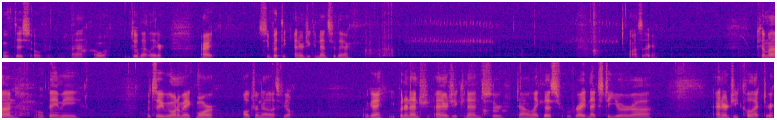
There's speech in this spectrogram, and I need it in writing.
Move this over. Ah, oh well, we'll do that later. Alright, so you put the energy condenser there. Hold on a second. Come on, obey me. Let's say we want to make more ultranalysis fuel. Okay, you put an en energy condenser down like this, right next to your uh, energy collector.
